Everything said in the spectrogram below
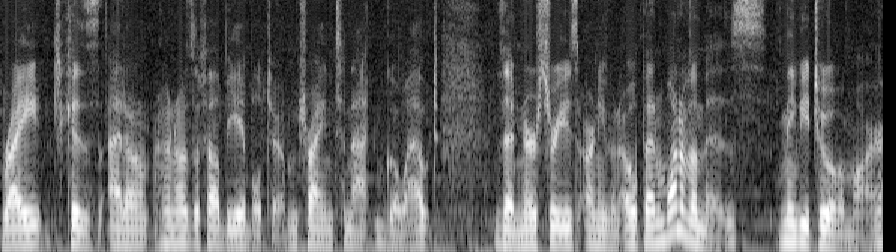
right? Because I don't, who knows if I'll be able to. I'm trying to not go out. The nurseries aren't even open. One of them is, maybe two of them are,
